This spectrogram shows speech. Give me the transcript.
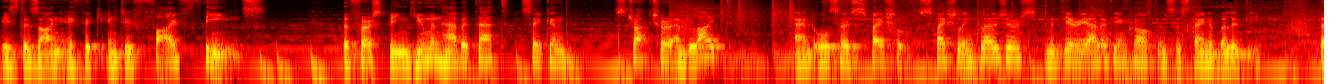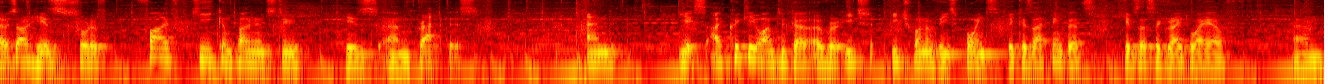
his design ethic into five themes. The first being human habitat, second, structure and light, and also spatial, spatial enclosures, materiality and craft, and sustainability. Those are his sort of five key components to his um, practice. And yes, I quickly want to go over each each one of these points because I think that gives us a great way of um,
